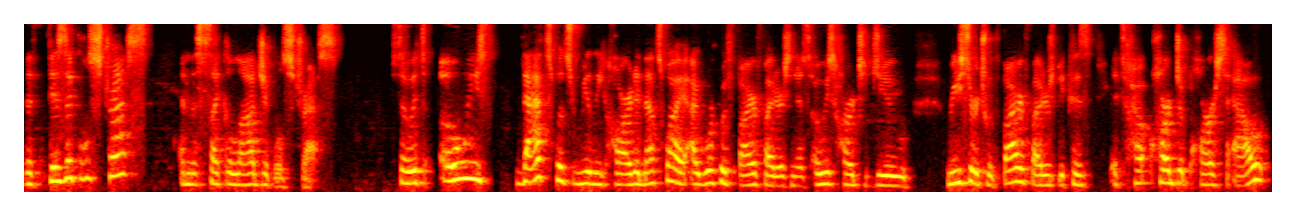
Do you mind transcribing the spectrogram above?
the physical stress and the psychological stress. So it's always that's what's really hard and that's why I work with firefighters and it's always hard to do research with firefighters because it's hard to parse out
